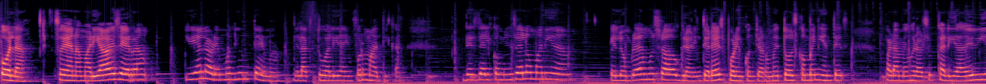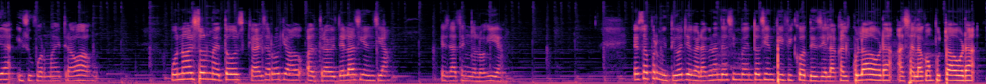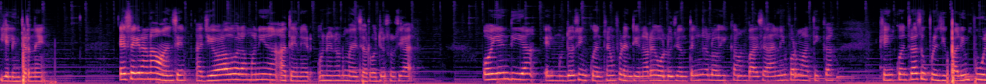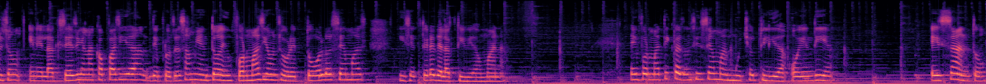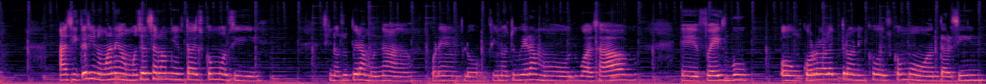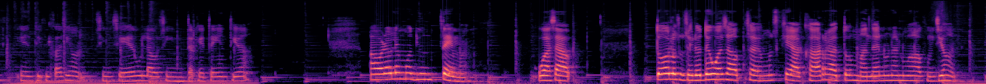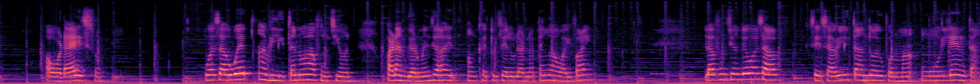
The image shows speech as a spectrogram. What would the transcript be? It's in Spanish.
Hola, soy Ana María Becerra y hoy hablaremos de un tema de la actualidad informática. Desde el comienzo de la humanidad, el hombre ha demostrado gran interés por encontrar métodos convenientes para mejorar su calidad de vida y su forma de trabajo. Uno de estos métodos que ha desarrollado a través de la ciencia es la tecnología. Esto ha permitido llegar a grandes inventos científicos desde la calculadora hasta la computadora y el Internet. Este gran avance ha llevado a la humanidad a tener un enorme desarrollo social. Hoy en día el mundo se encuentra enfrente a una revolución tecnológica basada en la informática que encuentra su principal impulso en el acceso y en la capacidad de procesamiento de información sobre todos los temas y sectores de la actividad humana. La informática es un sistema de mucha utilidad hoy en día. Es santo. Así que si no manejamos esa herramienta es como si, si no supiéramos nada. Por ejemplo, si no tuviéramos WhatsApp, eh, Facebook o un correo electrónico es como andar sin identificación, sin cédula o sin tarjeta de identidad. Ahora hablemos de un tema. WhatsApp. Todos los usuarios de WhatsApp sabemos que a cada rato mandan una nueva función. Ahora eso. WhatsApp Web habilita nueva función para enviar mensajes aunque tu celular no tenga Wi-Fi. La función de WhatsApp se está habilitando de forma muy lenta,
